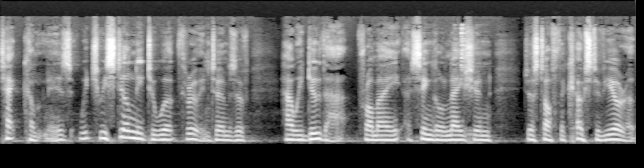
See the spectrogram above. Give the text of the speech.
tech companies, which we still need to work through in terms of how we do that from a, a single nation just off the coast of Europe,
